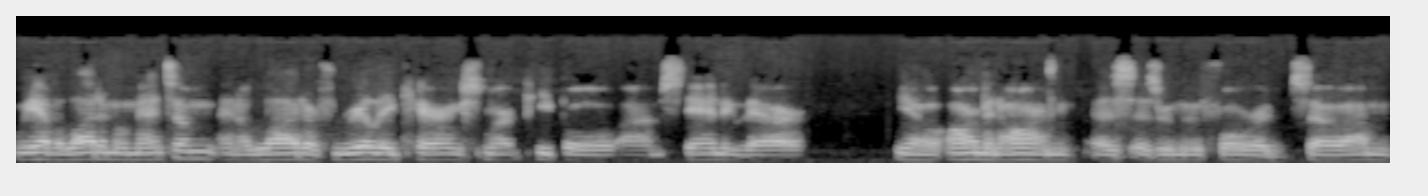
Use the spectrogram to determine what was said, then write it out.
we have a lot of momentum and a lot of really caring, smart people um, standing there, you know, arm in arm as as we move forward. So I'm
